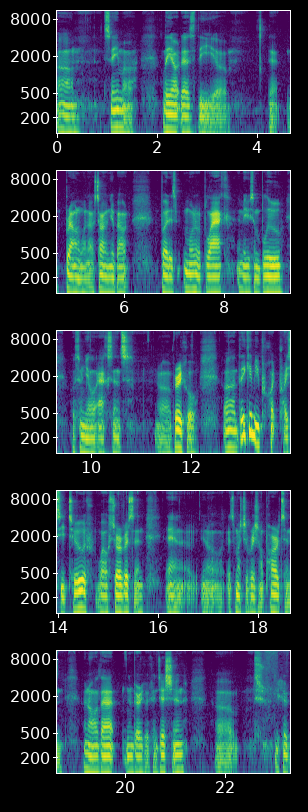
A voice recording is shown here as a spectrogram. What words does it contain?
Um, same layout as the that brown one I was talking about, but it's more of a black and maybe some blue with some yellow accents. Uh, very cool. Uh, they can be quite pricey too if well serviced and and uh, you know as much original parts and and all that in very good condition. Uh, you could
